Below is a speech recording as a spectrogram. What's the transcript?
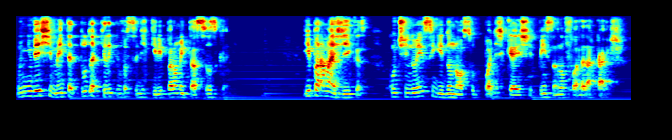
O investimento é tudo aquilo que você adquire para aumentar seus ganhos. E para mais dicas, continue seguindo o nosso podcast Pensando Fora da Caixa.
